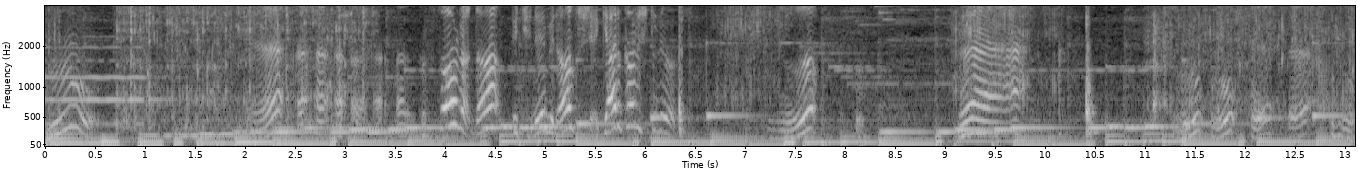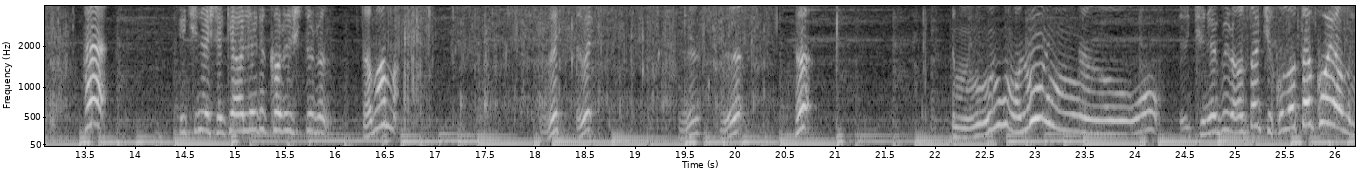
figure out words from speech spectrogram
Hmm. Sonra da içine biraz şeker karıştırıyoruz. Ha, içine şekerleri karıştırın. Tamam mı? Evet, evet. İçine biraz da çikolata koyalım.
